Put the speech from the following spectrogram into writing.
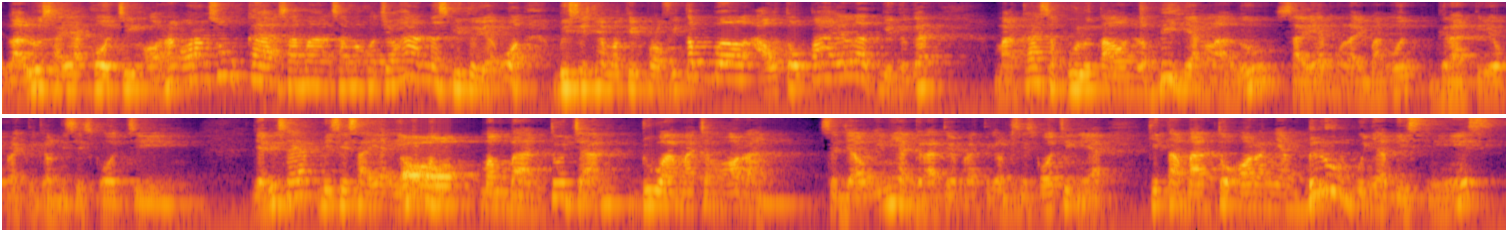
lalu saya coaching orang, orang suka sama sama coach Yohanes gitu ya. Wah, bisnisnya makin profitable, autopilot gitu kan. Maka 10 tahun lebih yang lalu saya mulai bangun Gratio Practical Business Coaching. Jadi saya bisnis saya ini Oh. mem- membantu Chan dua macam orang. Sejauh ini yang Gratio Practical Business Coaching ya, kita bantu orang yang belum punya bisnis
